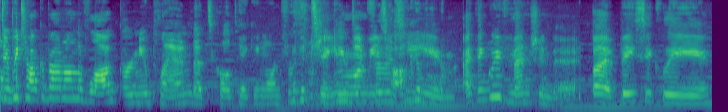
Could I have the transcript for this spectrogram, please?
Did we talk about on the vlog our new plan that's called taking one for the team? Taking one we for the team. I think we've mentioned it. But basically,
